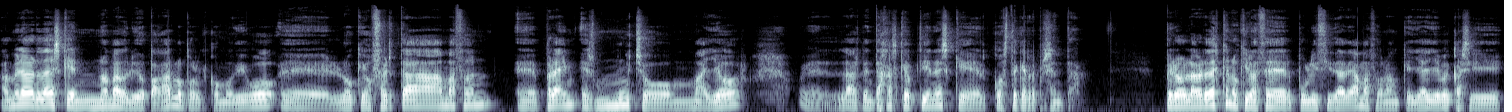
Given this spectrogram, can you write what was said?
a mí la verdad es que no me ha dolido pagarlo porque, como digo, eh, lo que oferta Amazon eh, Prime es mucho mayor eh, las ventajas que obtienes que el coste que representa. Pero la verdad es que no quiero hacer publicidad de Amazon, aunque ya lleve casi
